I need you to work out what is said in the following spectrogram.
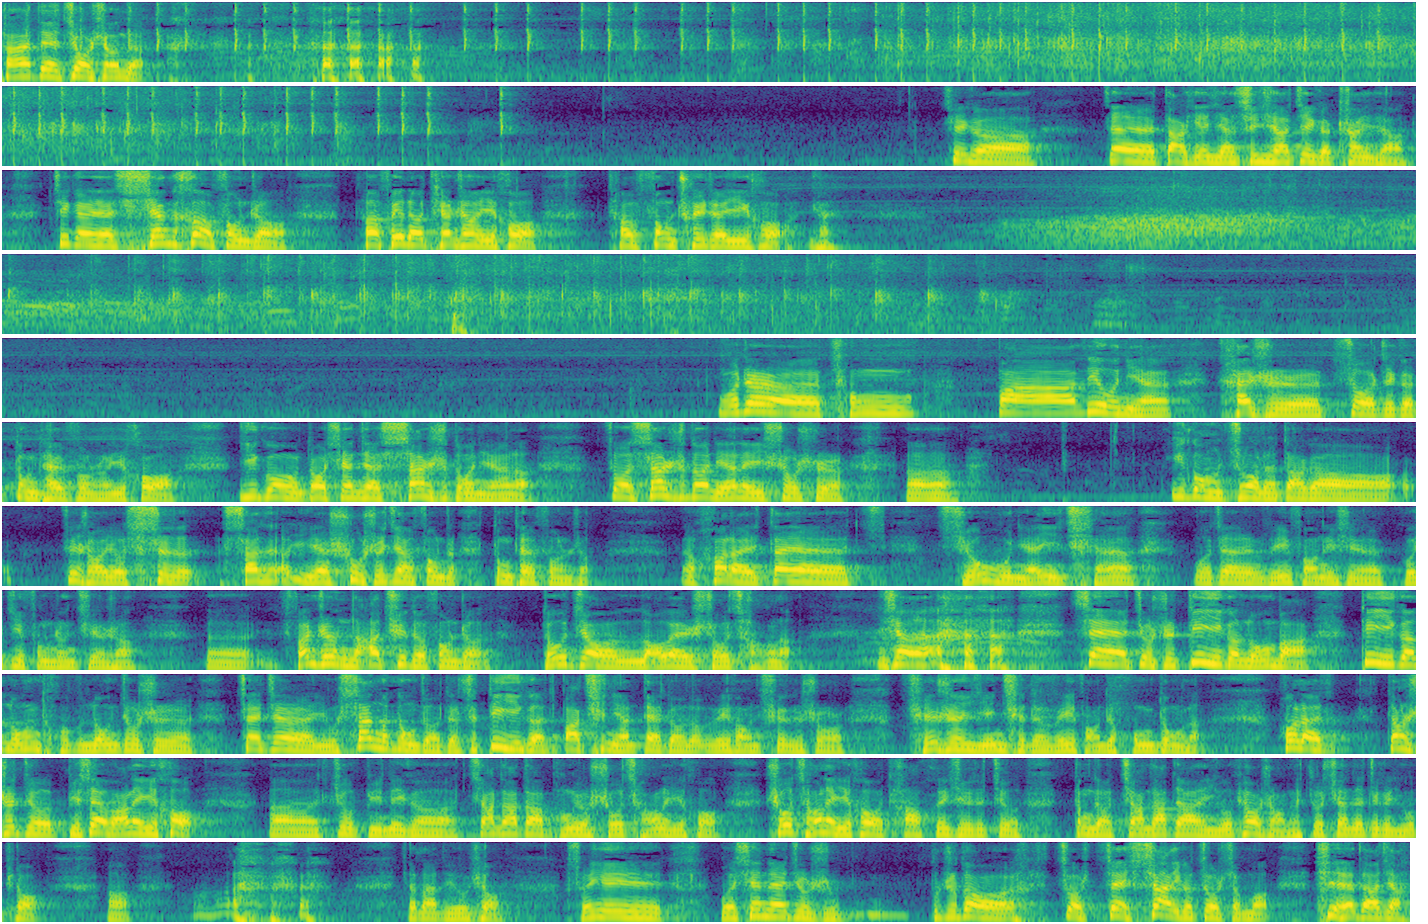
他还带叫声的，哈哈哈哈这个在大学演示一下，这个看一下，这个仙鹤风筝，它飞到天上以后，它风吹着以后，你看。我这从八六年开始做这个动态风筝以后，一共到现在三十多年了。做三十多年了以后是，呃，一共做了大概最少有四三也数十件风筝，动态风筝。后来在九五年以前，我在潍坊那些国际风筝节上，呃，反正拿去的风筝都叫老外收藏了。你像哈哈，再就是第一个龙吧，第一个龙头龙就是在这儿有三个动作，这是第一个。八七年带到潍坊去的时候，确实引起了潍坊的轰动了。后来当时就比赛完了以后，呃，就比那个加拿大朋友收藏了以后，收藏了以后，他回去就登到加拿大邮票上了，就现在这个邮票啊，加拿大邮票。所以我现在就是。不知道做在下一个做什么？谢谢大家。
